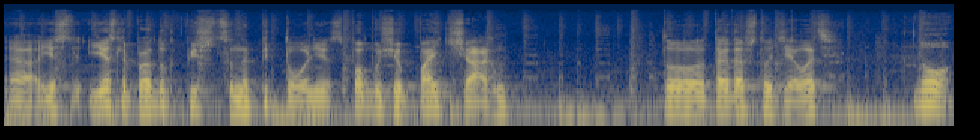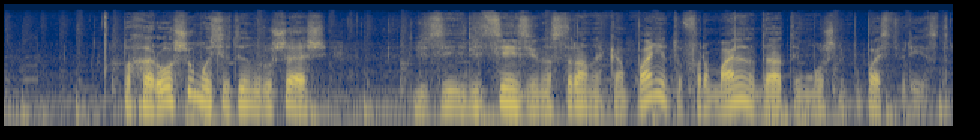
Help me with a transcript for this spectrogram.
Э, если, если продукт пишется на питоне с помощью PyCharm, то тогда что делать? Ну, по-хорошему, если ты нарушаешь лицензию иностранных компаний, то формально, да, ты можешь не попасть в реестр.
